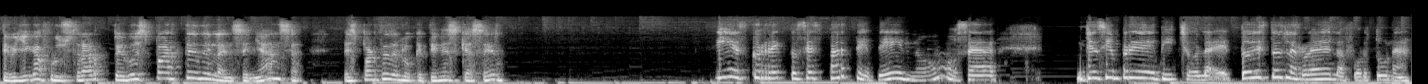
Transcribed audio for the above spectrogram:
te llega a frustrar, pero es parte de la enseñanza, es parte de lo que tienes que hacer. Sí, es correcto, o sea, es parte de, ¿no? O sea, yo siempre he dicho, todo esto es la rueda de la fortuna.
